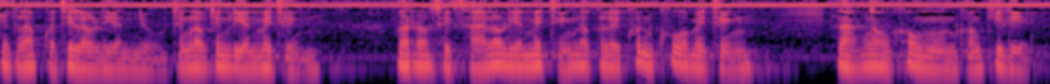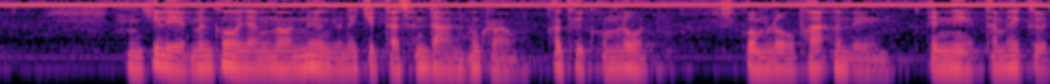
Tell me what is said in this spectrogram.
ให้รับกว่าที่เราเรียนอยู่ ถึงเราจึงเรียนไม่ถึง เมื่อเราศึกษาเราเรียนไม่ถึง เราก็เลยค้นคั่วไม่ถึงลากเง่าข้อมูลของกิเลสกิเลสมันก็ยังนอนเนื่องอยู่ในจิตตสันดานของเรา ก็คือความโลภความโลภะนั่นเอง เป็นเหตุทำให้เกิด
